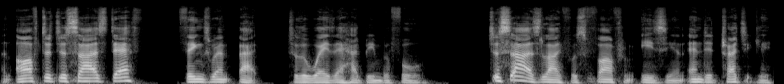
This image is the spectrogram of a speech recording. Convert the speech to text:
and after Josiah's death, things went back to the way they had been before. Josiah's life was far from easy and ended tragically,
